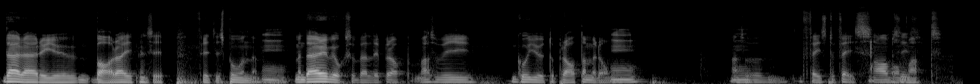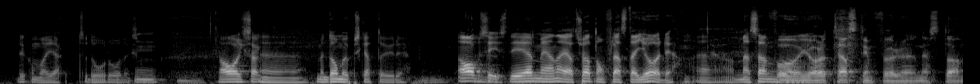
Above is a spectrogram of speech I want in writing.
Där är det ju bara i princip fritidsboenden. mm, Men där är vi också väldigt bra på, alltså vi går ju ut och pratar med dem. mm, Alltså face to face. Ja, precis. om att det kommer vara jakt då och då liksom. mm. Ja exakt. Eh, men de uppskattar ju det. Ja precis, det jag menar jag. tror att de flesta gör det. Eh, Men sen, Får göra ett test inför nästa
